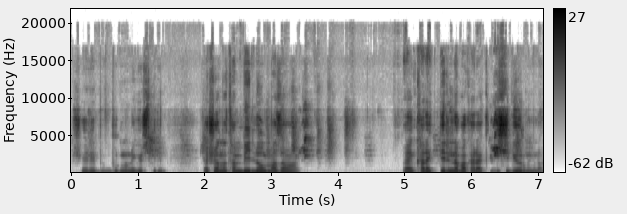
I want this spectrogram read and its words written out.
Şöyle bir burnunu göstereyim. Ya şu anda tam belli olmaz ama ben karakterine bakarak dişi diyorum buna.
